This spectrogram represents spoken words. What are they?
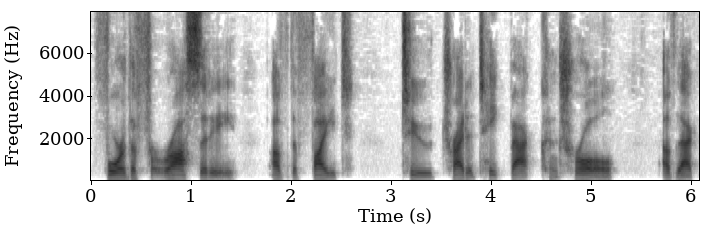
for the ferocity of the fight to try to take back control of that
